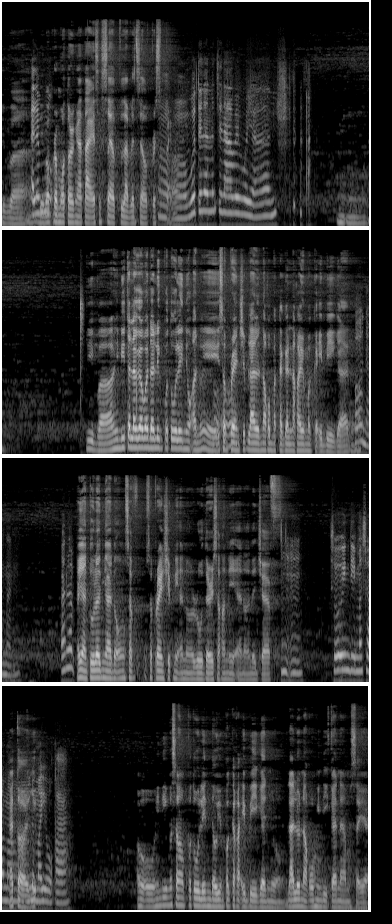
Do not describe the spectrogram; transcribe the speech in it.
Diba? Alam diba mo, promoter nga tayo sa self-love and self-respect. Oo. Buti na lang sinabi mo yan. mm Diba? Hindi talaga madaling putulin yung ano eh. Oo. Isang friendship, lalo na kung matagal na kayong magkaibigan. Oo naman. Alam, Ayan, tulad nga noong sa, sa friendship ni ano, Ruder sa kani, ano, ni Jeff. Mm-mm. So, hindi masamang Ito, lumayo ka? Oo, hindi masamang putulin daw yung pagkakaibigan nyo. Lalo na kung hindi ka na masaya.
